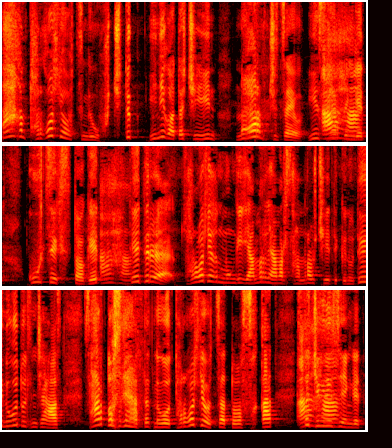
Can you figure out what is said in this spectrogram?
баахан торгуулийн утас ингээд өвчтөг. Энийг одоо чи энэ норм чи заяо. Энэ сард ингээд гүйцээх ёстой гэд. Тэгээ тэр торгуулийн мөнгийг ямар ямар санрууч хийдэг гэнүү тэгээ нөгөөдөл нь чаавас сар дуусгын алдад нөгөө торгуулийн утасаа дуусгах гад. Өстө чигнээсээ ингээд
